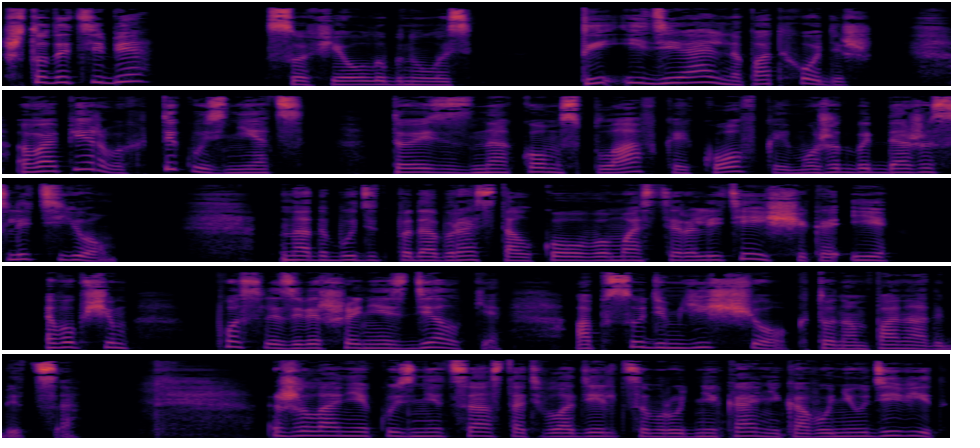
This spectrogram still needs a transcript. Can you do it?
Что до тебя? Софья улыбнулась. Ты идеально подходишь. Во-первых, ты кузнец, то есть знаком с плавкой, ковкой, может быть, даже с литьем. Надо будет подобрать толкового мастера-литейщика и... В общем, после завершения сделки обсудим еще, кто нам понадобится. Желание кузнеца стать владельцем рудника никого не удивит.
